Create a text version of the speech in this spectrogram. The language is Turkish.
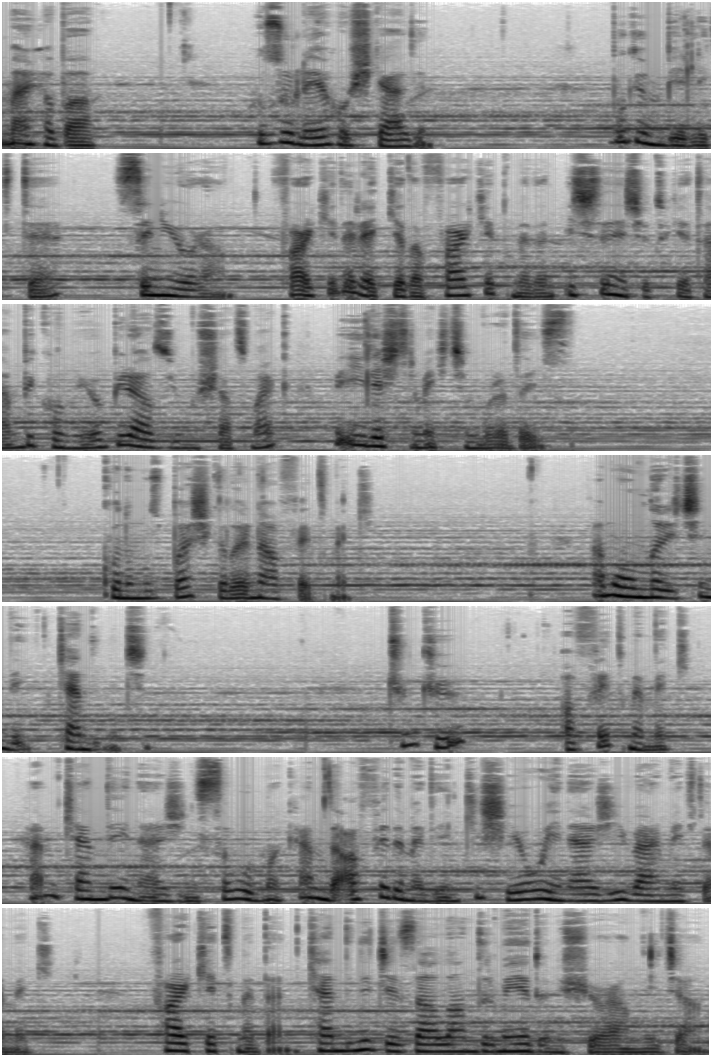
Merhaba, Huzurlu'ya hoş geldin. Bugün birlikte seni yoran, fark ederek ya da fark etmeden içten içe tüketen bir konuyu biraz yumuşatmak ve iyileştirmek için buradayız. Konumuz başkalarını affetmek. Ama onlar için değil, kendin için. Çünkü affetmemek hem kendi enerjini savurmak hem de affedemediğin kişiye o enerjiyi vermek demek. Fark etmeden kendini cezalandırmaya dönüşüyor anlayacağın.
